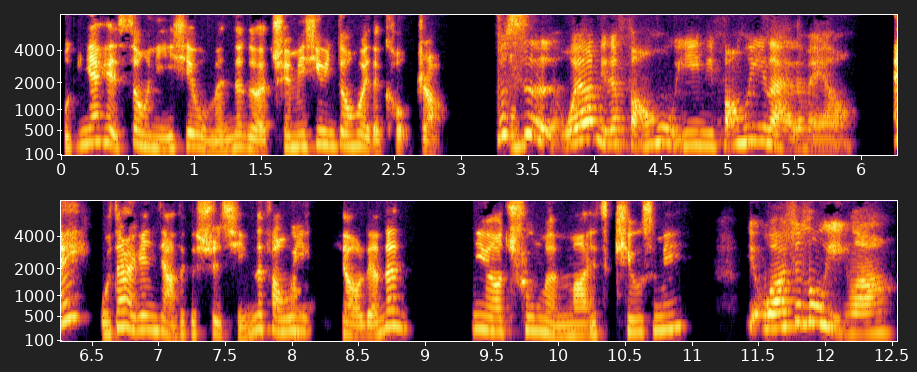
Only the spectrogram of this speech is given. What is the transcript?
我应该可以送你一些我们那个全明星运动会的口罩。不是，我要你的防护衣，你防护衣来了没有？哎、欸，我待会儿跟你讲这个事情。那防护衣很漂亮，但你有要出门吗？Excuse me，我要去露营了。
